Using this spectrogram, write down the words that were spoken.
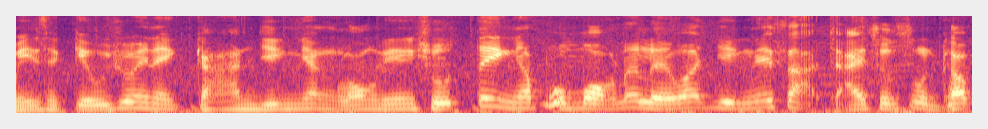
มีสกิลช่วยในการยิงอย่างลองเรียงชูตติ้งครับ ผมบอกได้เลยว่ายิงได้สะใจสุดๆครับ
